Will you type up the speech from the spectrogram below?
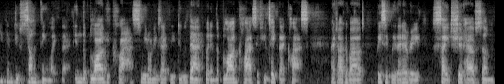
you can do something like that. In the blog class, we don't exactly do that, but in the blog class, if you take that class, I talk about basically that every site should have some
